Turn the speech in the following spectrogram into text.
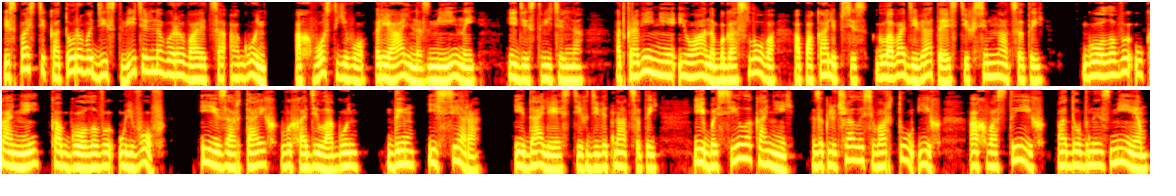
из пасти которого действительно вырывается огонь, а хвост его реально змеиный. И действительно, Откровение Иоанна Богослова, Апокалипсис, глава 9, стих 17. «Головы у коней, как головы у львов, и изо рта их выходил огонь, дым и сера». И далее стих 19. «Ибо сила коней заключалась во рту их, а хвосты их подобны змеям,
